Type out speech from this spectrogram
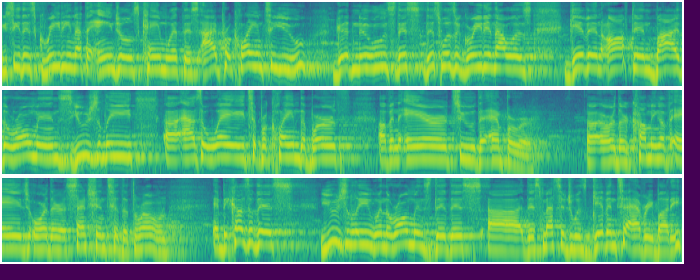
You see, this greeting that the angels came with, this I proclaim to you good news. This, this was a greeting that was given often by the Romans, usually uh, as a way to proclaim the birth of an heir to the emperor, uh, or their coming of age, or their ascension to the throne. And because of this, usually when the Romans did this, uh, this message was given to everybody.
